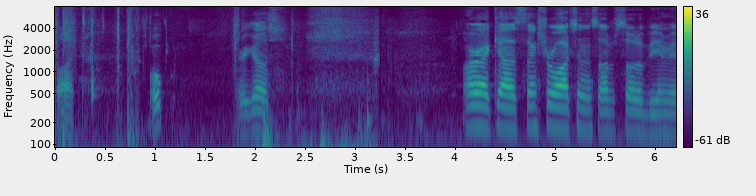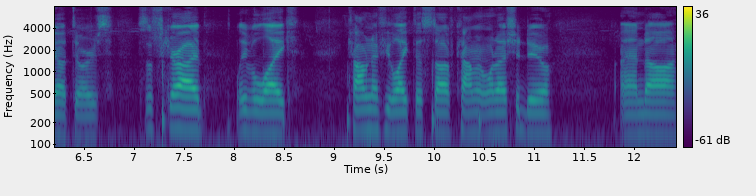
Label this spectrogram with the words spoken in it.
But, oh, there he goes. Alright guys, thanks for watching this episode of B&B Outdoors. Subscribe, leave a like, comment if you like this stuff, comment what I should do. And uh,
